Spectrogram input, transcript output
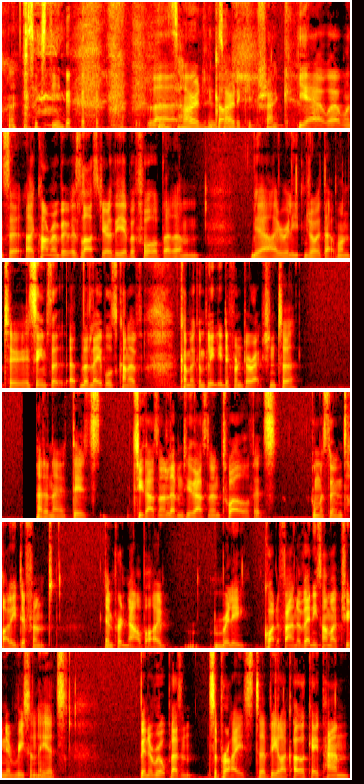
16. it's hard. It's hard to keep track. Yeah, where was it? I can't remember if it was last year or the year before, but um, yeah, I really enjoyed that one too. It seems that uh, the labels kind of come a completely different direction to, I don't know, this 2011, 2012. It's almost an entirely different imprint now, but I'm really quite a fan of. Any time I've tuned in recently, it's been a real pleasant surprise to be like, oh, okay, Pan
